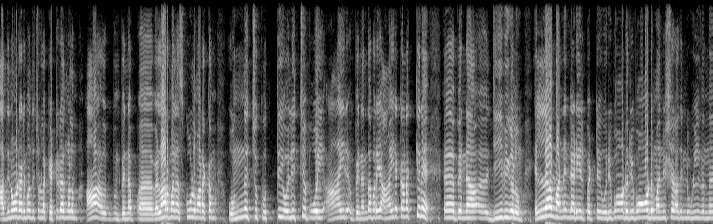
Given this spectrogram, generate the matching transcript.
അതിനോടനുബന്ധിച്ചുള്ള കെട്ടിടങ്ങളും ആ പിന്നെ വെള്ളാർമല സ്കൂളും അടക്കം ഒന്നിച്ച് കുത്തി ഒലിച്ച് പോയി ആയിരം പിന്നെ എന്താ പറയുക ആയിരക്കണക്കിന് പിന്നെ ജീവികളും എല്ലാം മണ്ണിന്റെ അടിയിൽപ്പെട്ട് ഒരുപാട് ഒരുപാട് മനുഷ്യർ അതിന്റെ ഉള്ളിൽ നിന്ന്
